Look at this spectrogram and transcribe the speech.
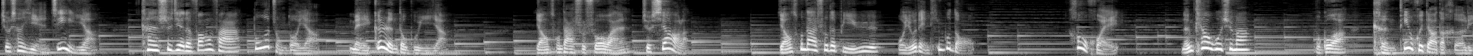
就像眼镜一样，看世界的方法多种多样，每个人都不一样。洋葱大叔说完就笑了。洋葱大叔的比喻我有点听不懂。后悔，能跳过去吗？不过肯定会掉到河里，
